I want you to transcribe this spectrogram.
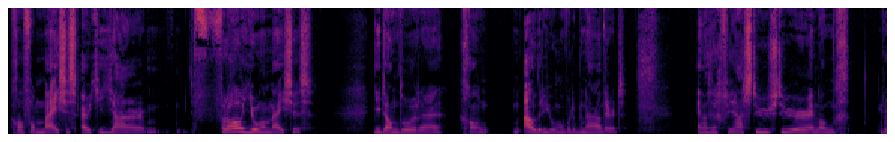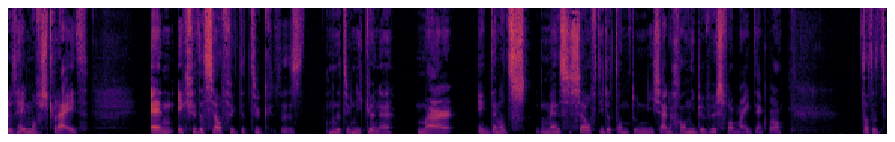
Gewoon van meisjes uit je jaar. Vooral jonge meisjes. Die dan door eh, gewoon een oudere jongen worden benaderd. En dan zeggen van ja, stuur, stuur. En dan wordt het helemaal verspreid. En ik vind dat zelf vind ik natuurlijk, dat moet natuurlijk niet kunnen. Maar ik denk dat mensen zelf die dat dan doen, die zijn er gewoon niet bewust van. Maar ik denk wel dat het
